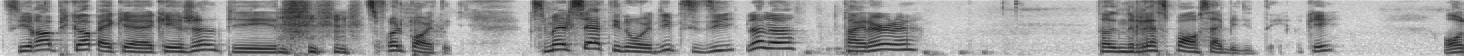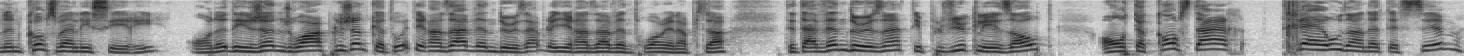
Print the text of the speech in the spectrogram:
S'il rend pick-up avec euh, Cajun, puis tu, feras le party. Tu mets le C à Tinordi, puis tu dis, là, là, Tyler, là, t'as une responsabilité, OK? On a une course vers les séries. On a des jeunes joueurs plus jeunes que toi. T'es rendu à 22 ans, puis là, il est rendu à 23 un an plus tard. T'es à 22 ans, t'es plus vieux que les autres. On te considère très haut dans notre estime,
